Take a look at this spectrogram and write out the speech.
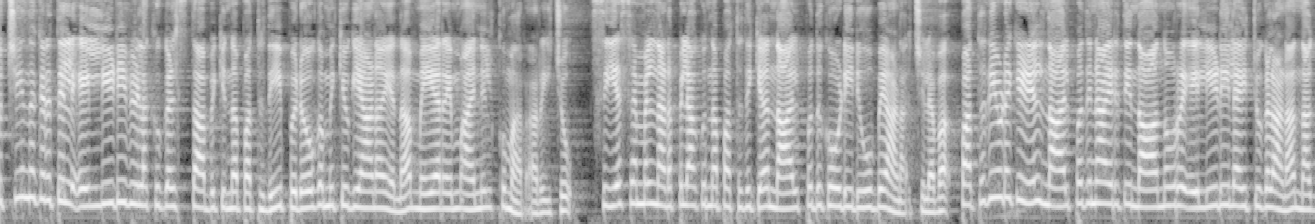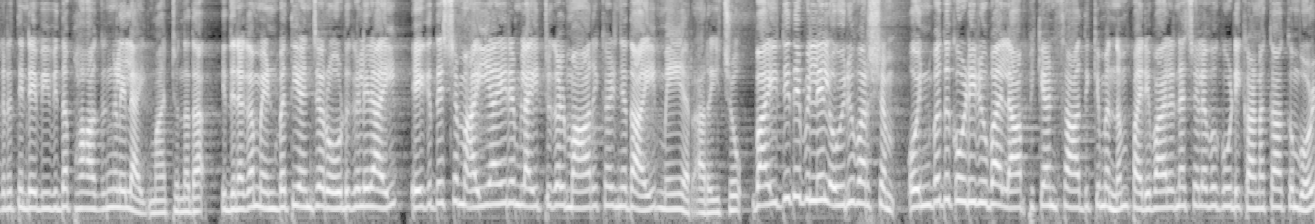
കൊച്ചി നഗരത്തിൽ എൽ ഇ ഡി വിളക്കുകൾ സ്ഥാപിക്കുന്ന പദ്ധതി പുരോഗമിക്കുകയാണ് എന്ന് മേയർ എം അനിൽകുമാർ അറിയിച്ചു. സി എസ് എം എൽ നടപ്പിലാക്കുന്ന പദ്ധതിക്ക് നാൽപ്പത് കോടി രൂപയാണ് ചിലവ്. പദ്ധതിയുടെ കീഴിൽ നാൽപ്പതിനായിരത്തി നാനൂറ് എൽ ഇ ഡി ലൈറ്റുകളാണ് നഗരത്തിന്റെ വിവിധ ഭാഗങ്ങളിലായി മാറ്റുന്നത്. ഇതിനകം എൺപത്തിയഞ്ച് റോഡുകളിലായി ഏകദേശം അയ്യായിരം ലൈറ്റുകൾ മാറിക്കഴിഞ്ഞതായി മേയർ അറിയിച്ചു. വൈദ്യുതി ബില്ലിൽ ഒരു വർഷം ഒൻപത് കോടി രൂപ ലാഭിക്കാൻ സാധിക്കുമെന്നും പരിപാലന ചെലവ് കൂടി കണക്കാക്കുമ്പോൾ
